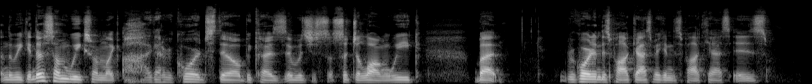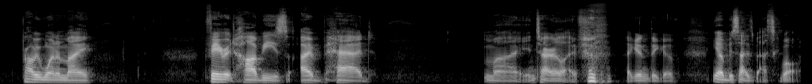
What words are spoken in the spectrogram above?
on the weekend. There's some weeks where I'm like, oh, I got to record still because it was just such a long week. But recording this podcast, making this podcast is probably one of my favorite hobbies I've had my entire life. I can think of, you know, besides basketball,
